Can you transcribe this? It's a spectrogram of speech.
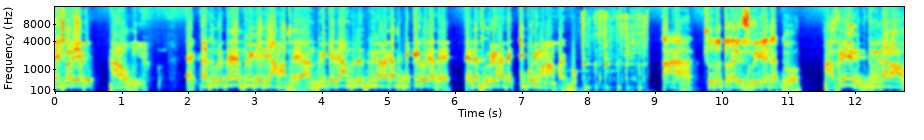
এই শরীফ কারও একটা ঝুড়িতে দুই কেজি আম আছে। দুই কেজি আম যদি দুইজনের কাছে বিক্রি করে দে তাহলে ঝুড়ির মধ্যে কি পরিমাণ আম থাকব? স্যার শুধু তো খালি চুরিটাই থাকব। আফরিন তুমি দাঁড়াও।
